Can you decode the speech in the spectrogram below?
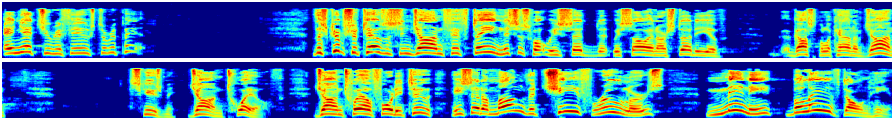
And yet you refuse to repent. The scripture tells us in John 15, this is what we said that we saw in our study of gospel account of John. Excuse me, John 12. John 12, 42, he said, Among the chief rulers, many believed on him.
